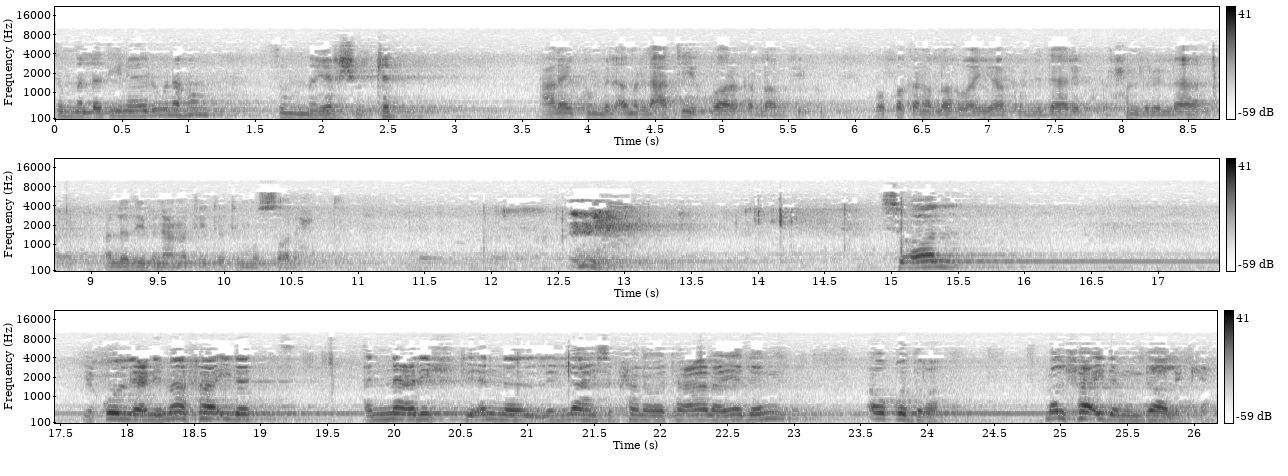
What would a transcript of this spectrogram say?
ثم الذين يلونهم ثم يفشو الكذب. عليكم بالأمر العتيق بارك الله فيكم. وفقنا الله وإياكم لذلك والحمد لله الذي بنعمته تتم الصالحات. سؤال يقول يعني ما فائدة أن نعرف بأن لله سبحانه وتعالى يدا أو قدرة. ما الفائدة من ذلك؟ يعني؟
